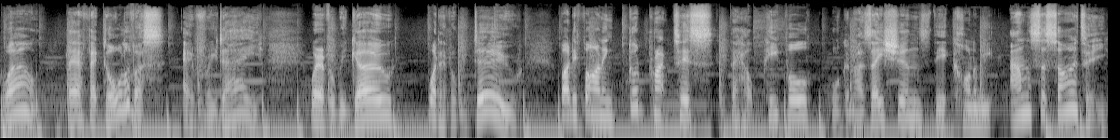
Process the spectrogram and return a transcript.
Well, they affect all of us every day. Wherever we go, whatever we do. By defining good practice, they help people, organisations, the economy, and society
